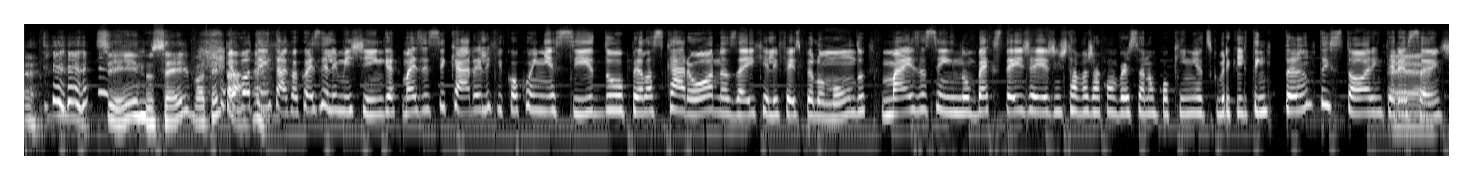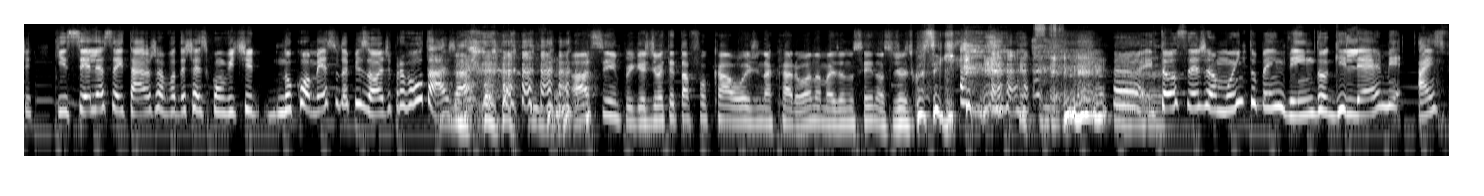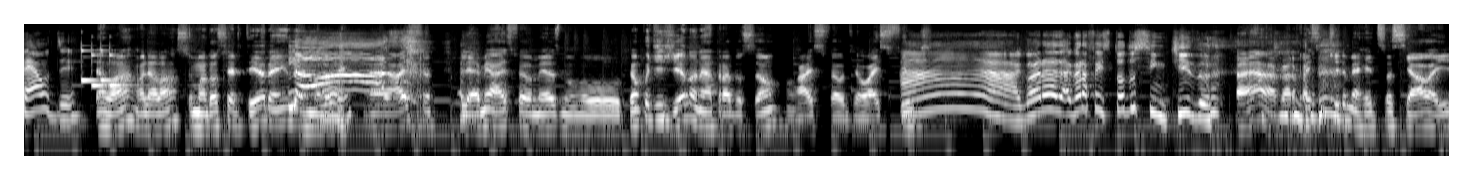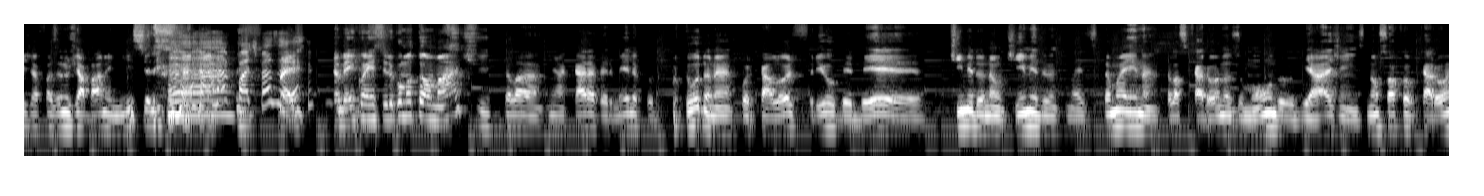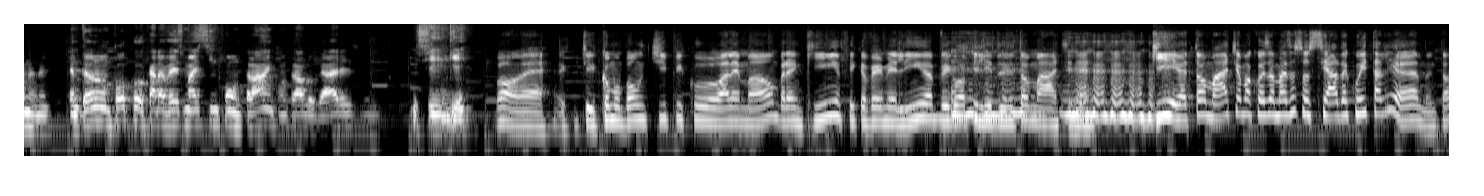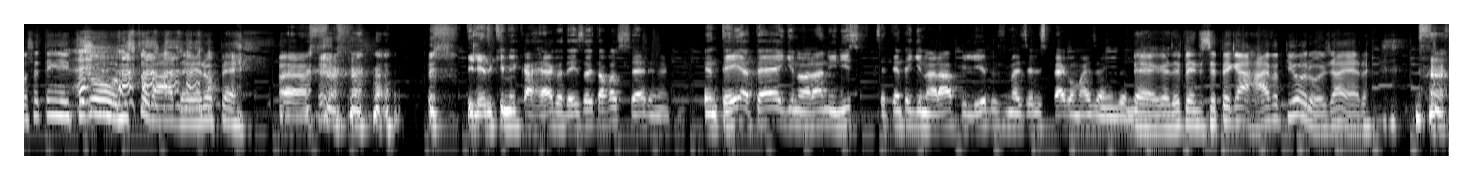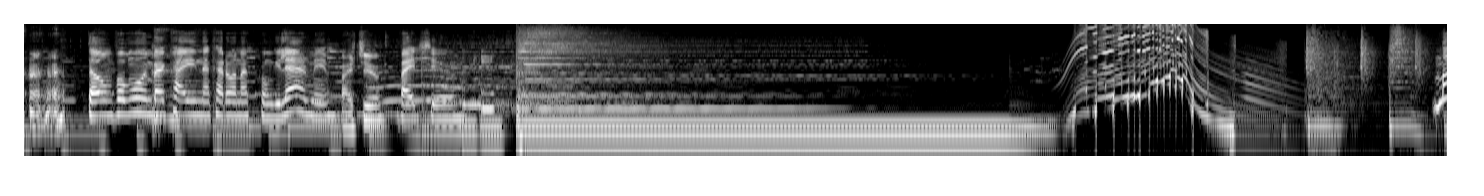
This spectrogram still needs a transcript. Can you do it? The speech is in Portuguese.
Sim, não sei, vou tentar. Eu vou tentar, qualquer coisa ele me xinga. Mas esse cara, ele ficou conhecido pelas caronas aí que ele fez pelo mundo. Mas assim, no backstage aí a gente tava já conversando um pouquinho e eu descobri que ele tem tanta história interessante que se ele aceitar, eu já vou deixar esse convite no começo do episódio pra voltar já. Ah, sim, porque a gente vai tentar focar hoje na carona, mas eu não sei não se a gente conseguir. Ah, então seja muito bem-vindo, Guilherme Einsfeld. Olha lá, olha lá, você mandou certeiro ainda. Mandou bem. É, Eisfeld. Guilherme Eisfeld mesmo. O campo de gelo, né? A tradução. O Eisfeld, é o Icefield. Ah, agora, agora fez todo sentido. É, agora faz sentido minha rede social aí, já fazendo jabá no início ali. Pode fazer. Mas também conhecido como tomate, pela minha cara vermelha, por, por tudo, né? Por calor, frio, bebê, tímido, não tímido, mas estamos aí, né? Pelas caronas do mundo, viagens, não só por carona, né? Tentando um pouco cada vez mais se encontrar, encontrar lugares e, e seguir. Bom, é, como bom típico alemão, branquinho, fica vermelhinho, pegou o apelido de tomate, né? Que é, tomate é uma coisa mais associada com o italiano, então você tem aí tudo misturado, aí, europeu. É. Apelido que me carrega desde a oitava série, né? Tentei até ignorar no início, você tenta ignorar apelidos, mas eles pegam mais ainda. Né? Pega, depende, se você pegar a raiva, piorou, já era. Então vamos embarcar aí na carona com o Guilherme? Partiu? Partiu.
